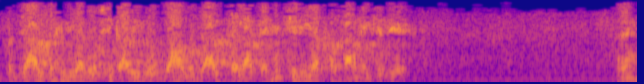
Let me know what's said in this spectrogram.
तो जाल पहलिया लोग, शिकारी लोग गाँव में जाल फैलाते हैं चिड़िया फंसाने के लिए। है?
